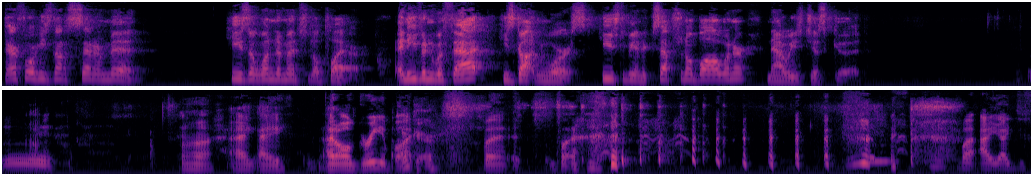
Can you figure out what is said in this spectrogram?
Therefore, he's not a center mid. He's a one dimensional player. And even with that, he's gotten worse. He used to be an exceptional ball winner. Now he's just good. Mm. Uh, I I I don't agree, but but but but I I just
